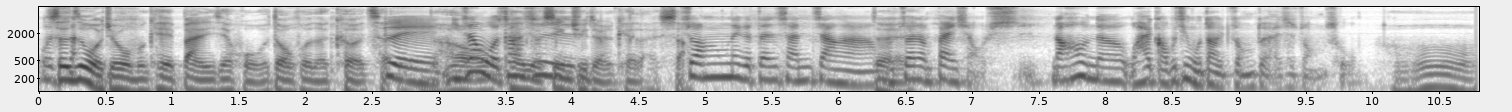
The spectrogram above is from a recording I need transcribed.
我甚至我觉得我们可以办一些活动或者课程。对，你知道我上次有兴趣的人可以来上装那个登山杖啊，我装了半小时，然后呢，我还搞不清我到底装对还是装错。哦，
